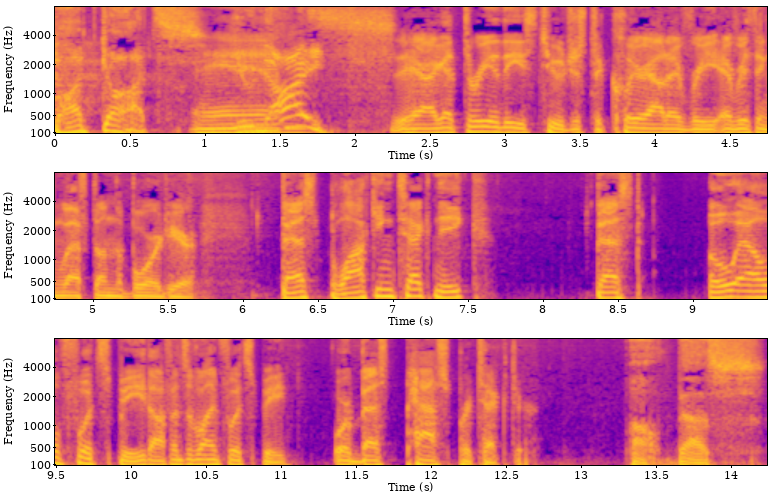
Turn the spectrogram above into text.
butt guts And- unite. Yeah, I got three of these too, just to clear out every everything left on the board here. Best blocking technique, best OL foot speed, offensive line foot speed, or best pass protector. Oh, best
